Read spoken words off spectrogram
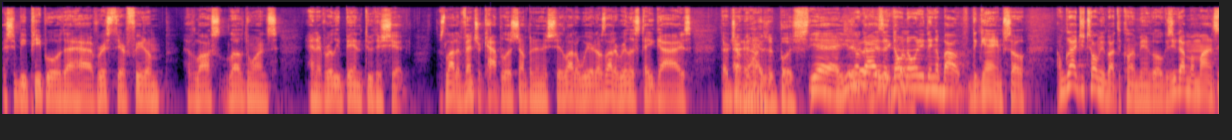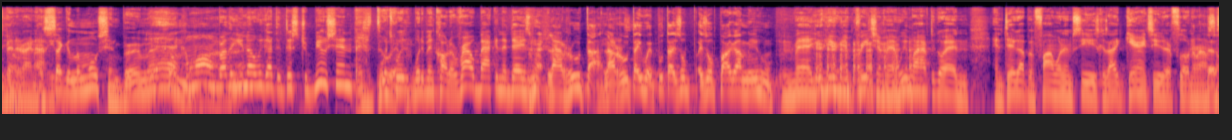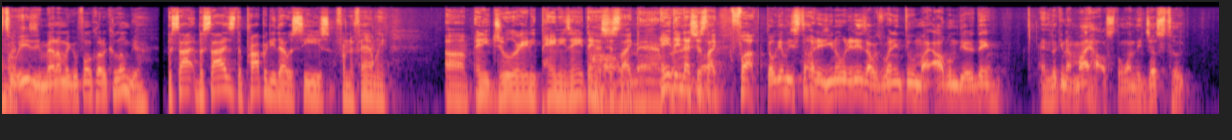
it should be people that have risked their freedom, have lost loved ones, and have really been through this shit. there's a lot of venture capitalists jumping in this shit. A lot of weirdos. A lot of real estate guys. They're jumping in. Anheuser Busch. Yeah, you know, guys that don't come. know anything about the game. So I'm glad you told me about the Colombian gold because you got my mind spinning right now. I second the motion, Bird, man. yeah, come, on, brother. You know we got the distribution, which it. would, would have been called a route back in the days. La ruta, la ruta, hijo de puta, eso, eso paga, mijo. man, you hear him preaching, man. We might have to go ahead and, and dig up and find one of them seeds because I guarantee you they're floating around That's somewhere. too easy, man. I'll make a phone call to Colombia. Besides, besides the property that was seized from the family, um, any jewelry, any paintings, anything that's just Oh, like man, anything that's just like fuck. Don't get me started. You know what it is? I was running through my album the other day and looking at my house, the one they just took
